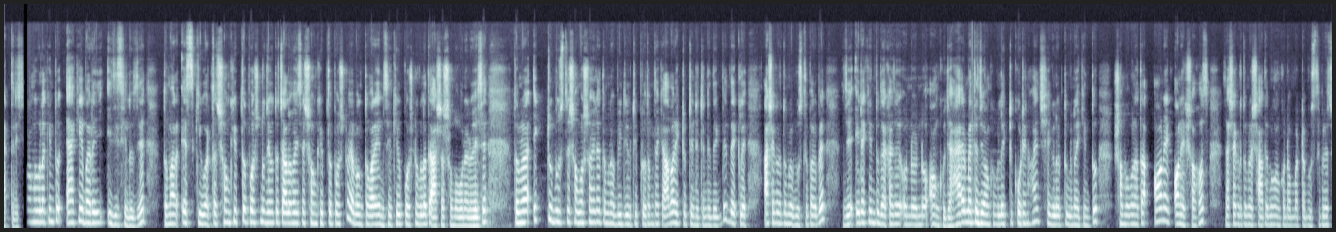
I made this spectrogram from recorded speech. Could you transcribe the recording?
আটত্রিশ। অঙ্কগুলো কিন্তু একেবারেই ইজি ছিল যে তোমার এস কিউ অর্থাৎ সংক্ষিপ্ত প্রশ্ন যেহেতু চালু হয়েছে, সংক্ষিপ্ত প্রশ্ন এবং তোমার এমসিকিউ প্রশ্নগুলোতে আসার সম্ভাবনা রয়েছে। তোমরা একটু বুঝতে সমস্যা হলে তোমরা ভিডিওটি প্রথম থেকে আবার একটু টেনে টেনে দেখবে, দেখলে আশা করি তোমরা বুঝতে পারবে যে এটা কিন্তু দেখা যায় অন্য অন্য অঙ্ক। যে হায়ার ম্যাথে যে অঙ্কগুলো একটু কঠিন হয়, সেগুলোর তুলনায় কিন্তু সম্ভাবনাটা অনেক অনেক সহজ। আশা করি তোমরা সাত এবং অঙ্ক নম্বরটা বুঝতে পেরেছ।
